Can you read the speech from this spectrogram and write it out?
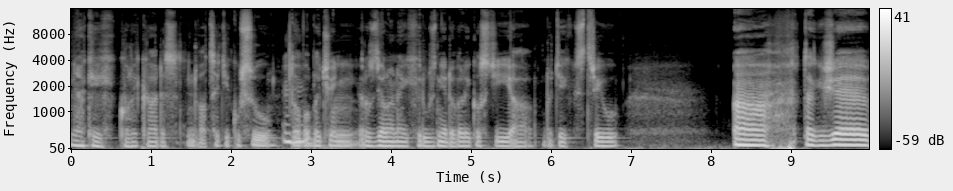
nějakých kolika, 10, 20 kusů mm-hmm. toho oblečení, rozdělených různě do velikostí a do těch střihů. A, takže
